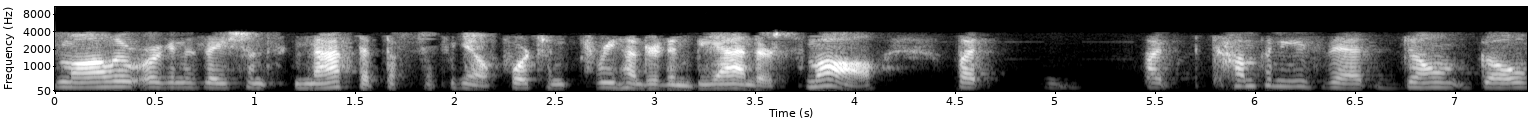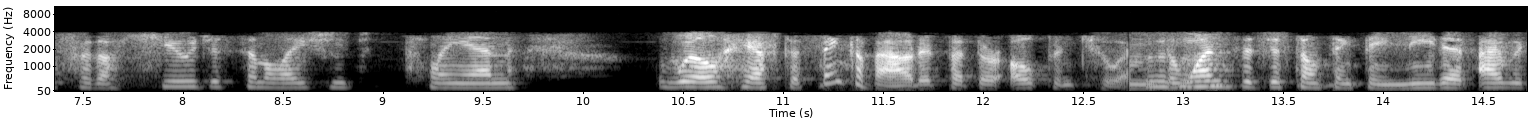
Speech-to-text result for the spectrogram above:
smaller organizations, not that the, you know, Fortune 300 and beyond are small, companies that don't go for the huge assimilation plan will have to think about it, but they're open to it. Mm-hmm. The ones that just don't think they need it, I would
